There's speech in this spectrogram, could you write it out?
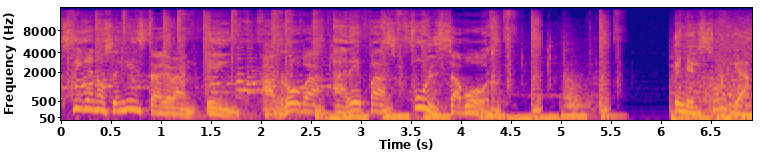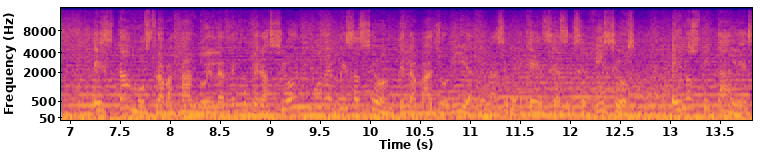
Síguenos en Instagram en arroba arepas full sabor. En el Zulia, estamos trabajando en la recuperación y modernización de la mayoría de las emergencias y servicios en hospitales,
